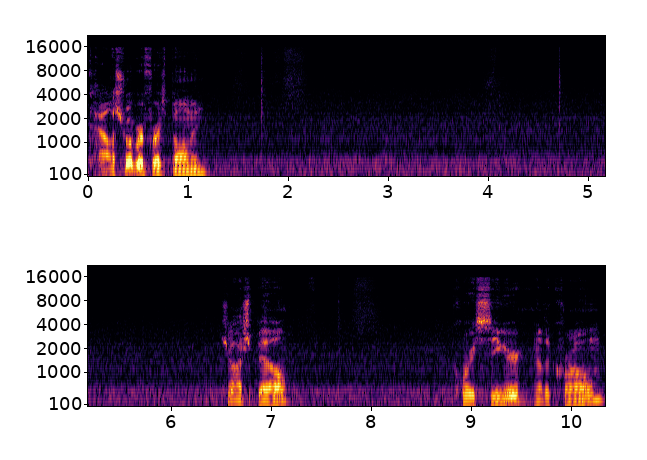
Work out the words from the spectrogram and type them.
Kyle Schwarber, first Bowman. Josh Bell. Corey Seager, another Chrome.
